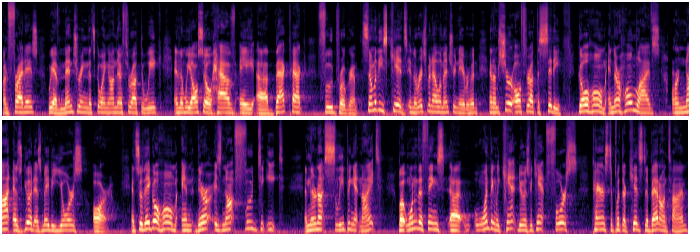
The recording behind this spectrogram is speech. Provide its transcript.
on Fridays. We have mentoring that's going on there throughout the week. And then we also have a uh, backpack food program. Some of these kids in the Richmond Elementary neighborhood, and I'm sure all throughout the city, go home and their home lives are not as good as maybe yours are. And so they go home and there is not food to eat and they're not sleeping at night. But one of the things, uh, one thing we can't do is we can't force parents to put their kids to bed on time.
